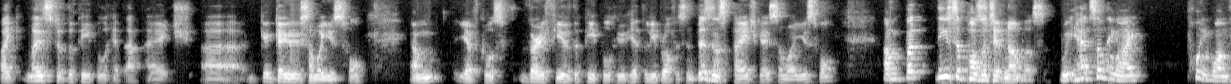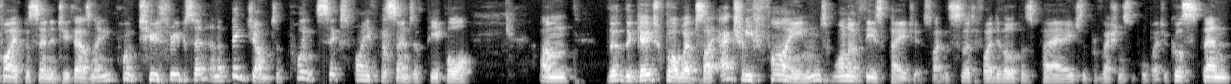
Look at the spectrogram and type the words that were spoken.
like most of the people who hit that page uh, go somewhere useful. Um, yeah, of course, very few of the people who hit the LibreOffice and business page go somewhere useful. Um, but these are positive numbers. We had something like 0.15% in 2018, 0.23%, and a big jump to 0.65% of people um, that, that go to our website actually find one of these pages, like the certified developers page, the professional support page. Of course, then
